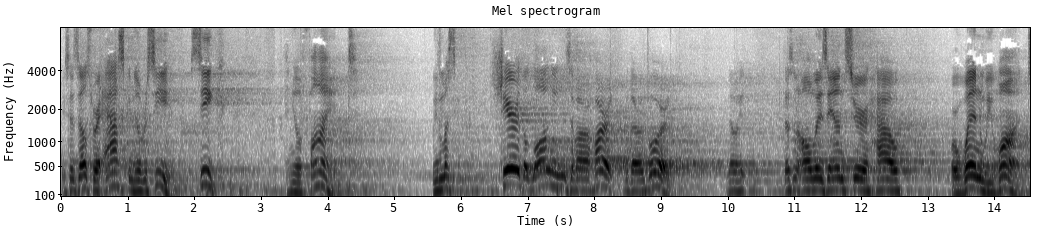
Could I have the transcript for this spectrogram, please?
He says elsewhere, ask and you'll receive, seek and you'll find. We must share the longings of our heart with our Lord. No, He doesn't always answer how or when we want,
